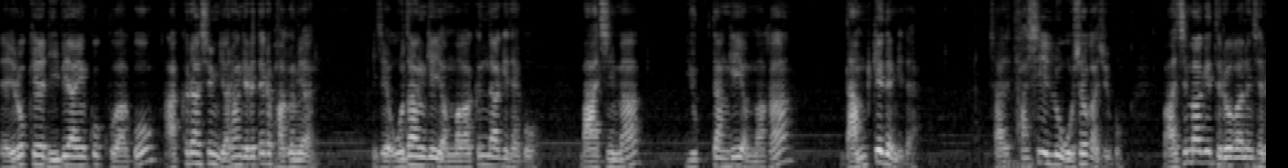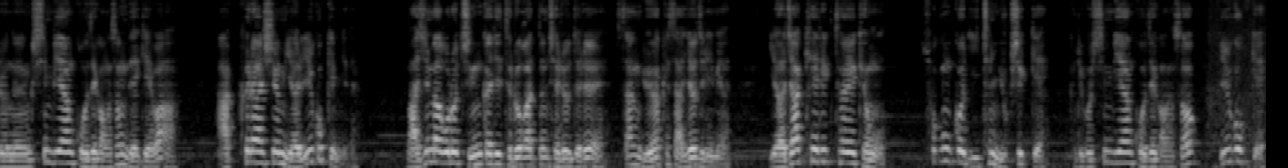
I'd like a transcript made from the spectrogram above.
네, 이렇게 리베아인 꽃 구하고 아크라시움 11개를 때려 박으면 이제 5단계 연마가 끝나게 되고 마지막 6단계 연마가 남게 됩니다. 자 다시 일로 오셔가지고 마지막에 들어가는 재료는 신비한 고대광석 4개와 아크라시움 17개입니다. 마지막으로 지금까지 들어갔던 재료들을 싹 요약해서 알려드리면 여자 캐릭터의 경우 소금꽃 2060개 그리고 신비한 고대광석 7개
